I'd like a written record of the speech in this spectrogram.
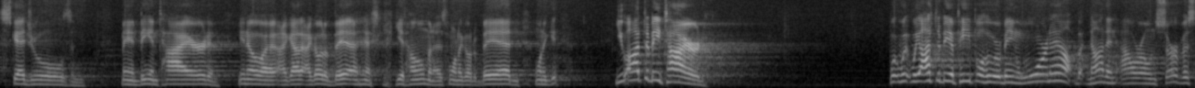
schedules and, man, being tired. And, you know, I, I, got, I go to bed, I get home and I just want to go to bed and want to get. You ought to be tired. We, we ought to be a people who are being worn out, but not in our own service,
